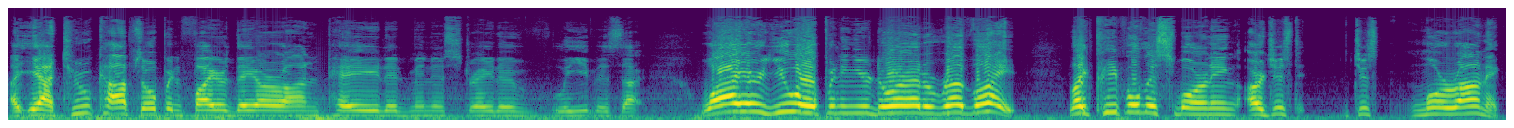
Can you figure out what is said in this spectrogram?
Uh, yeah, two cops open fired. They are on paid administrative leave. Is that? Why are you opening your door at a red light? Like people this morning are just just moronic.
